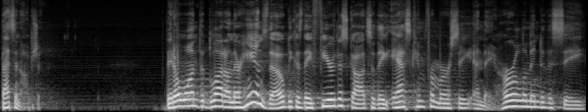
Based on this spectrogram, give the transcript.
That's an option. They don't want the blood on their hands, though, because they fear this God, so they ask him for mercy and they hurl him into the sea,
